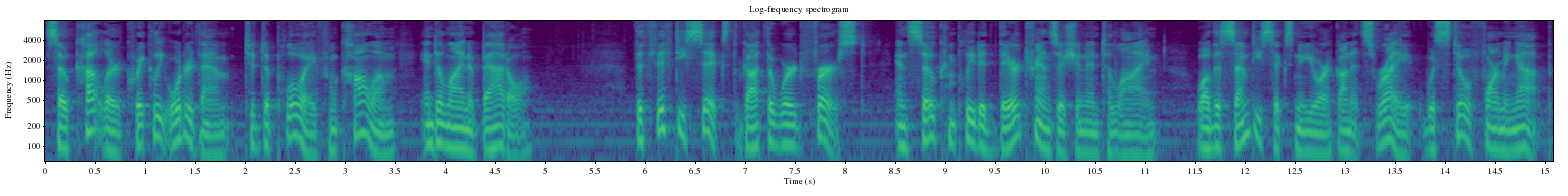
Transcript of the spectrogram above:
so Cutler quickly ordered them to deploy from column into line of battle. The 56th got the word first, and so completed their transition into line, while the 76th New York on its right was still forming up.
